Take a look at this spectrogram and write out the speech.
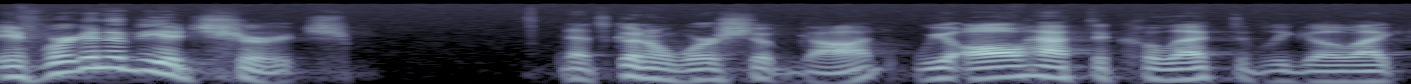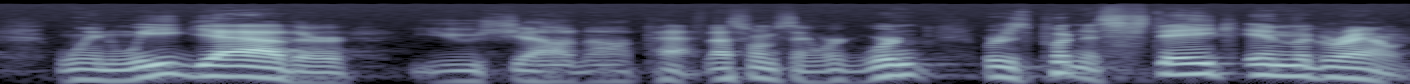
If we're going to be a church that's going to worship God, we all have to collectively go like, when we gather, you shall not pass. That's what I'm saying. We're, we're, we're just putting a stake in the ground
